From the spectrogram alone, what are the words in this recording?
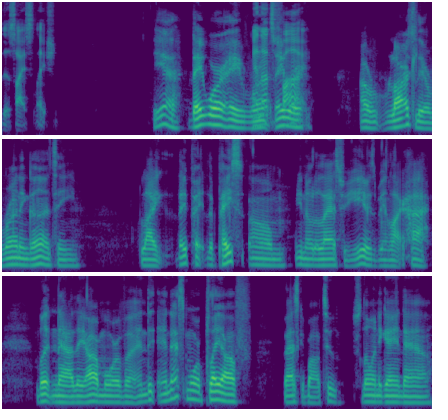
this isolation, yeah, they were a run, and that's they were fine. a largely a run and gun team. Like they pay the pace, um, you know, the last few years been like high, but now they are more of a and and that's more playoff basketball too, slowing the game down,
